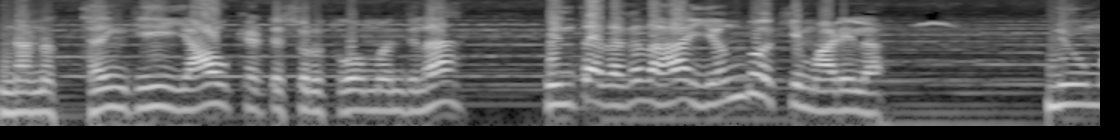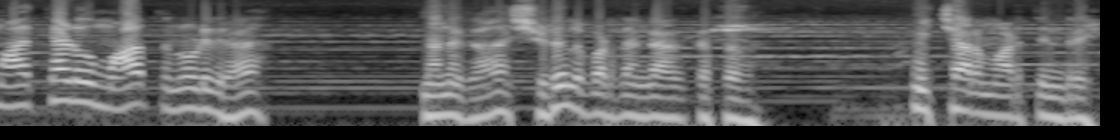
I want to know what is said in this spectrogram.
ನನ್ನ ತಂಗಿ ಯಾವ ಕೆಟ್ಟ ಹೆಸರು ತಗೊಂಬಂದಿಲ್ಲ? ಇಂಥದಾಗದ ಎಂದೂ ಅಕ್ಕಿ ಮಾಡಿಲ್ಲ. ನೀವು ಮಾತಾಡೋ ಮಾತು ನೋಡಿದ್ರ ನನಗ ಸಿಡಲ್ ಬಡ್ದಂಗ ಆಗತ್ತದ ವಿಚಾರ ರೀ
